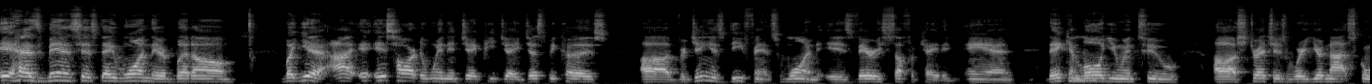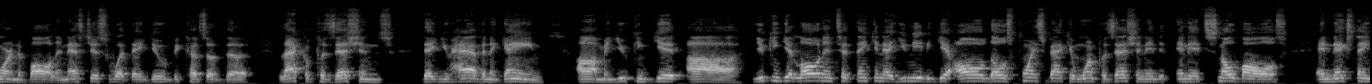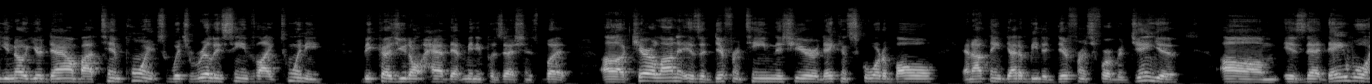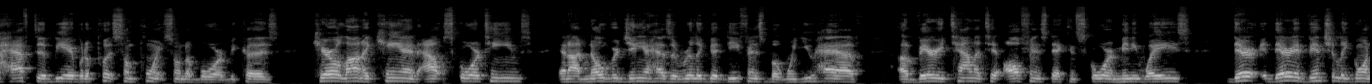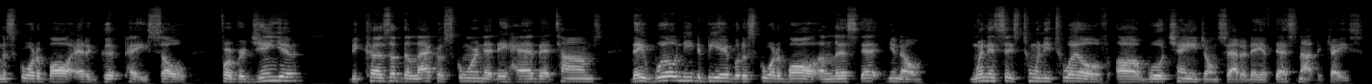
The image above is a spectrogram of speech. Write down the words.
it has been since they won there. But um, but yeah, I it, it's hard to win in JPJ just because uh, Virginia's defense one is very suffocating, and they can mm-hmm. lull you into uh, stretches where you're not scoring the ball, and that's just what they do because of the lack of possessions that you have in a game. Um, and you can get uh, you can get lulled into thinking that you need to get all those points back in one possession, and it, and it snowballs. And next thing you know, you're down by ten points, which really seems like twenty because you don't have that many possessions. But uh, Carolina is a different team this year. They can score the ball, and I think that'll be the difference for Virginia um, is that they will have to be able to put some points on the board because Carolina can outscore teams. And I know Virginia has a really good defense, but when you have a very talented offense that can score in many ways, they're they're eventually going to score the ball at a good pace. So for Virginia, because of the lack of scoring that they have at times, they will need to be able to score the ball unless that, you know, winning since 2012 uh, will change on Saturday if that's not the case.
